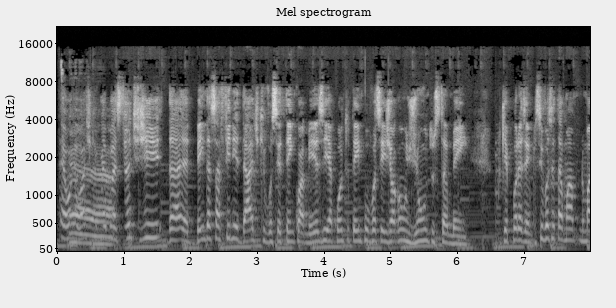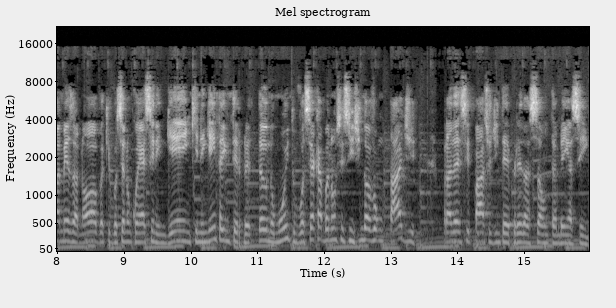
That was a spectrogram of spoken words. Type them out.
É, eu, é... eu, acho que vai bastante de, da, é, bem dessa afinidade que você tem com a mesa e há quanto tempo vocês jogam juntos também. Porque, por exemplo, se você tá uma, numa mesa nova, que você não conhece ninguém, que ninguém tá interpretando muito, você acaba não se sentindo à vontade para dar esse passo de interpretação também assim.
